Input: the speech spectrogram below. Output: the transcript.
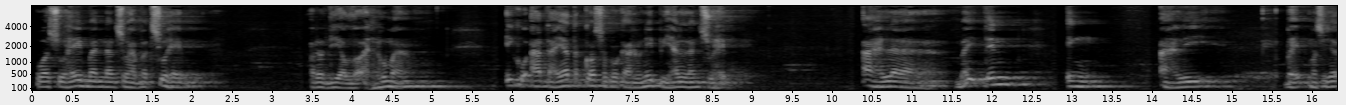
wa Suhaiban dan sahabat Suhaib radhiyallahu anhuma iku ataya teko sapa karuni Bihal lan Suhaib ahla baitin ing ahli bait maksudnya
